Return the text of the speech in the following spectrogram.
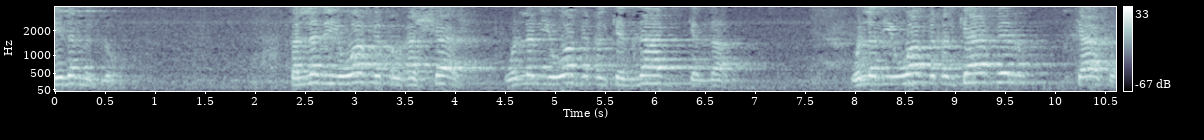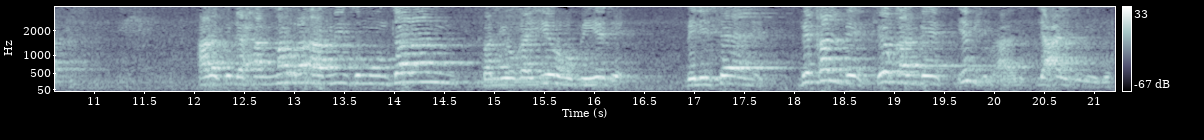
إذا مثلهم. فالذي يوافق الغشاش والذي يوافق الكذاب كذاب. والذي يوافق الكافر كافر. على كل حال من رأى منكم منكرا فليغيره بيده بلسانه بقلبه في قلبه يمشي لحاله بيده.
